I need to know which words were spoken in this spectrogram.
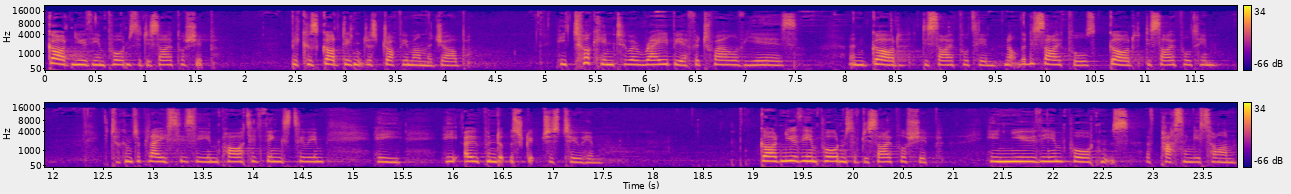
God knew the importance of discipleship because God didn't just drop him on the job. He took him to Arabia for 12 years, and God discipled him. Not the disciples, God discipled him. He took him to places, he imparted things to him, he, he opened up the scriptures to him. God knew the importance of discipleship. He knew the importance of passing it on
